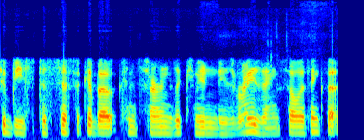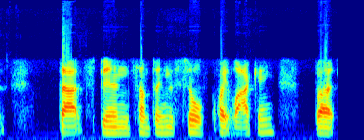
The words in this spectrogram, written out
to be specific about concerns the community is raising. So I think that that's been something that's still quite lacking. But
